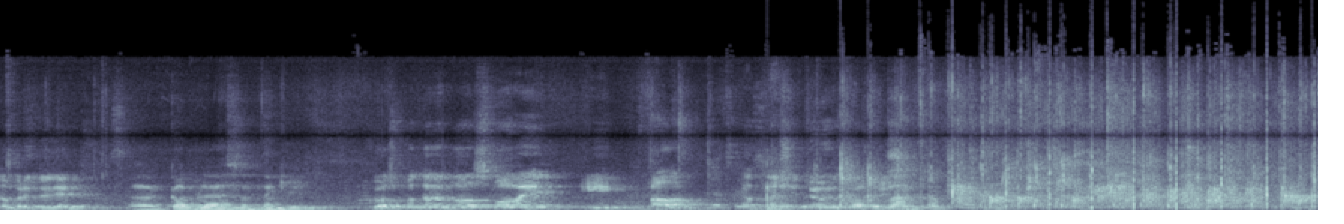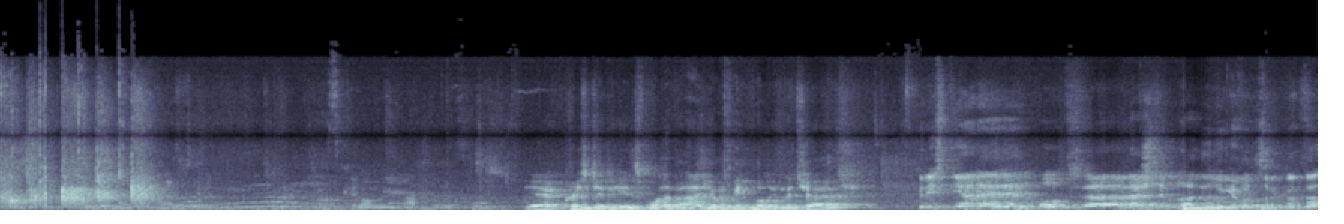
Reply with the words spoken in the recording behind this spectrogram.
добре дојден. Uh, God bless and thank you. Господ да благослови и фала. God bless you Yeah, Christian is one of our young people in the church Христијан е еден од а, нашите млади луѓе во црквата.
